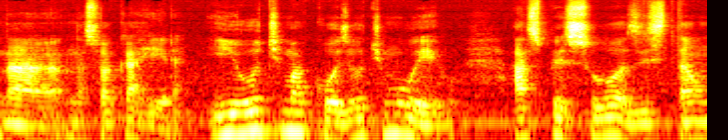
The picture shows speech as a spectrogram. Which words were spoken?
na, na sua carreira. E última coisa, último erro, as pessoas estão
